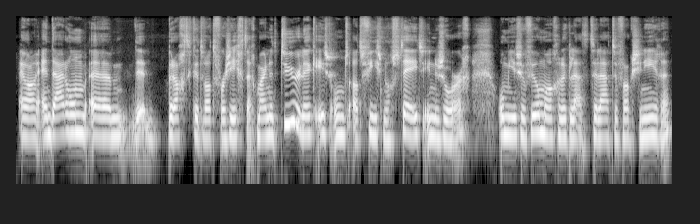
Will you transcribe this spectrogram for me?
En daarom um, de, bracht ik het wat voorzichtig. Maar natuurlijk is ons advies nog steeds in de zorg om je zoveel mogelijk laten, te laten vaccineren.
